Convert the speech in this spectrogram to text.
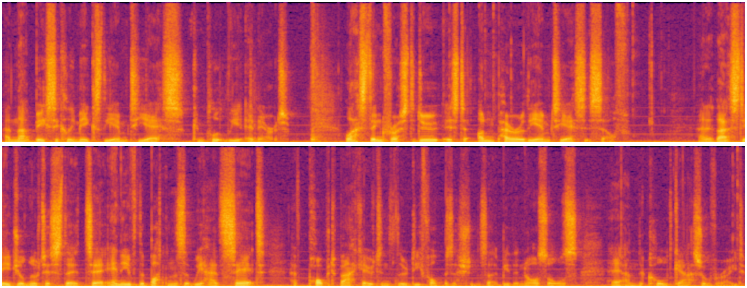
and that basically makes the MTS completely inert. Last thing for us to do is to unpower the MTS itself. And at that stage you'll notice that uh, any of the buttons that we had set have popped back out into their default positions. That would be the nozzles uh, and the cold gas override.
